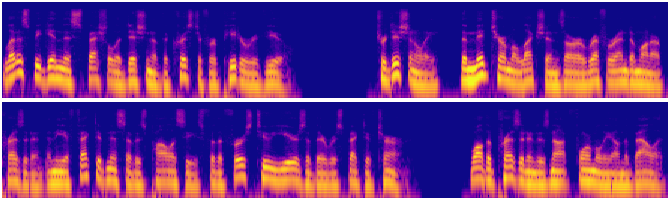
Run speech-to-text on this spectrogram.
let us begin this special edition of the Christopher Peter Review. Traditionally, the midterm elections are a referendum on our president and the effectiveness of his policies for the first two years of their respective term. While the president is not formally on the ballot,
